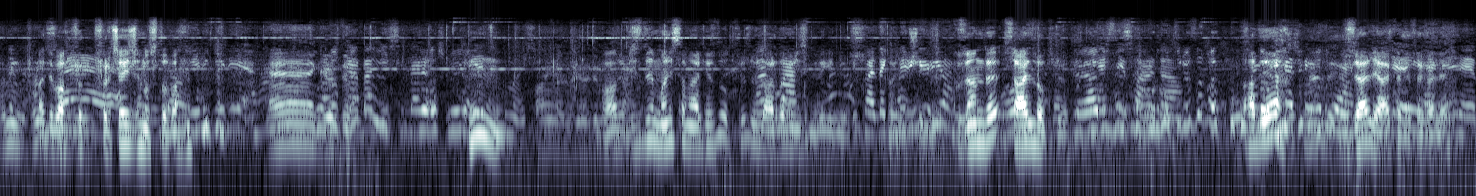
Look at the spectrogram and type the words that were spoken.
Hani, hani Hadi bak fır, fırça yiyeceksin ustadan. Geri geri. He gördüm. Bak yeşiller Hmm. çıkmış. Aynen gördüm. Abi biz de Manisa merkezde oturuyoruz. Öyle arada bir İzmir'e geliyoruz. Yukarıdakileri görüyor musun? Kuzen de sahilde oturuyor. Hepsi yukarıda. Hadi ya. Güzel ya Kadife Kale.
